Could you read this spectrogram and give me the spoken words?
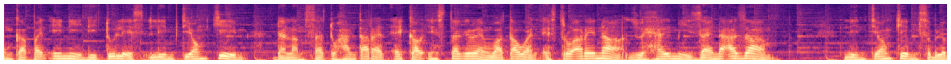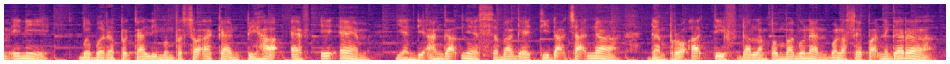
Ungkapan ini ditulis Lim Tiong Kim dalam satu hantaran akaun Instagram wartawan Astro Arena Zuhelmi Zainal Azam. Lim Tiong Kim sebelum ini beberapa kali mempersoalkan pihak FAM yang dianggapnya sebagai tidak cakna dan proaktif dalam pembangunan bola sepak negara.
